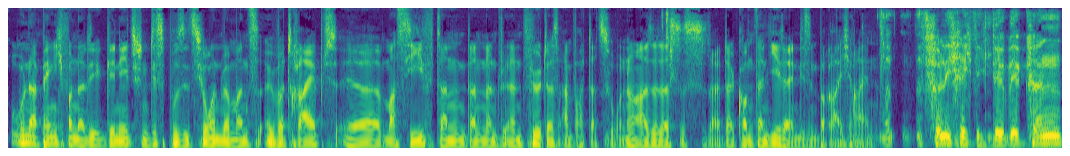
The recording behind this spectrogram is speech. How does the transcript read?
unabhängig von der genetischen Disposition, wenn man es übertreibt äh, massiv, dann, dann, dann, führt das einfach dazu. Ne? Also das ist, da, kommt dann jeder in diesen Bereich rein. Völlig richtig. Wir, wir können,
